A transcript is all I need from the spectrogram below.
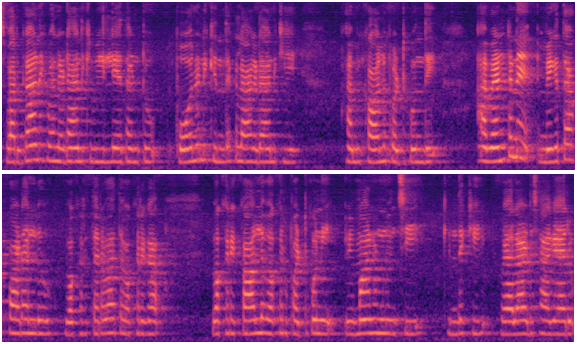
స్వర్గానికి వెళ్ళడానికి వీల్లేదంటూ పోలిని కిందకి లాగడానికి ఆమె కాళ్ళు పట్టుకుంది. ఆ వెంటనే మిగతా కోడళ్ళు ఒకరి తర్వాత ఒకరుగా ఒకరి కాళ్ళు ఒకరు పట్టుకొని విమానం నుంచి కిందకి వేలాడసాగారు.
